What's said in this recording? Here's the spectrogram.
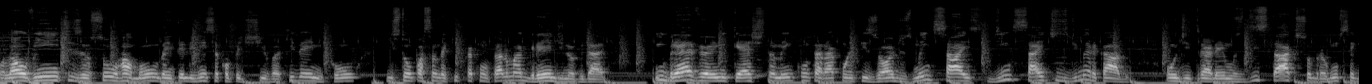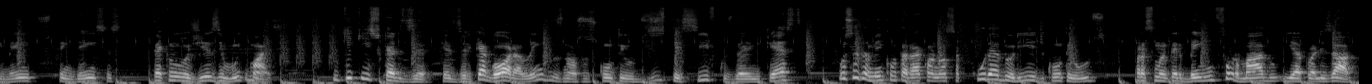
Olá, ouvintes. Eu sou o Ramon da Inteligência Competitiva aqui da MCOM e estou passando aqui para contar uma grande novidade. Em breve, o MCast também contará com episódios mensais de insights de mercado, onde traremos destaques sobre alguns segmentos, tendências, tecnologias e muito mais. O que, que isso quer dizer? Quer dizer que agora, além dos nossos conteúdos específicos do MCast, você também contará com a nossa curadoria de conteúdos para se manter bem informado e atualizado.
